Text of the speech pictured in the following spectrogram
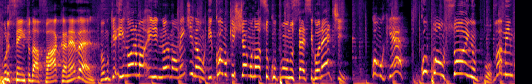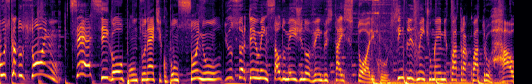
1% da faca, né, velho? Vamos que... E, norma... e normalmente não. E como que chama o nosso cupom no CSGONET? Como que é? Cupom sonho, pô! Vamos em busca do sonho! csgo.net, cupom SONHO. E o sorteio mensal do mês de novembro está histórico. Simplesmente uma M4A4 HAL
